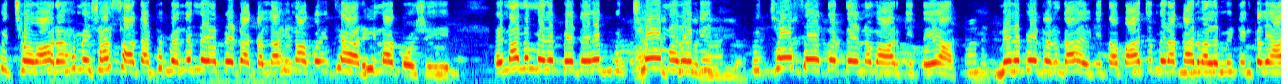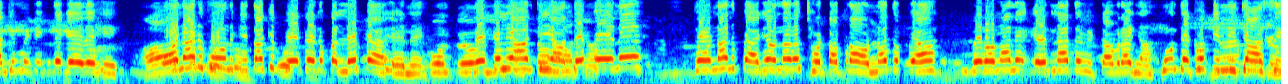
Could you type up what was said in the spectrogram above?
ਪਿੱਛੋਂ ਵਾਰ ਹਮੇਸ਼ਾ ਸੱਤ ਅੱਠ ਬੰਦੇ ਮੇਰਾ ਬੇਟਾ ਕੱਲਾ ਹੀ ਨਾ ਕੋਈ ਹਥਿਆਰ ਹੀ ਨਾ ਕੁਛ ਹੀ। ਇਹਨਾਂ ਨੇ ਮੇਰੇ ਬੇਟੇ ਦੇ ਪਿੱਛੇ ਮਰੇ ਕਿ? ਪਿੱਛੋਂ ਸਿਰ ਤੇ ਤਿੰਨ ਵਾਰ ਕੀਤੇ ਆ। ਮੇਰੇ ਬੇਟੇ ਨੂੰ ਘਾਇਲ ਕੀਤਾ। ਬਾਅਦ ਚ ਮੇਰਾ ਘਰ ਵਾਲੇ ਮੀਟਿੰਗ ਕਲਿਆਣ ਦੀ ਮੀਟਿੰਗ ਤੇ ਗਏ ਰਹੇ ਸੀ ਉਹਨਾਂ ਨੂੰ ਫੋਨ ਕੀਤਾ ਕਿ ਬੇਟੇ ਨੂੰ ਕੱਲੇ ਪੈ ਗਏ ਨੇ। ਤੇ ਕਲਿਆਣ ਜੀ ਆਂਦੇ ਪਏ ਨੇ ਤੇ ਉਹਨਾਂ ਨੂੰ ਪੈ ਗਿਆ ਉਹਨਾਂ ਦਾ ਛੋਟਾ ਭਰਾ ਉਹਨਾਂ ਤੋਂ ਪਿਆ। ਫਿਰ ਉਹਨਾਂ ਨੇ ਇਹਨਾਂ ਤੇ ਵਿਟਾ ਭਰਾਈਆਂ। ਹੁਣ ਦੇਖੋ ਕਿੰਨੀ ਚਾਸ ਸੀ।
